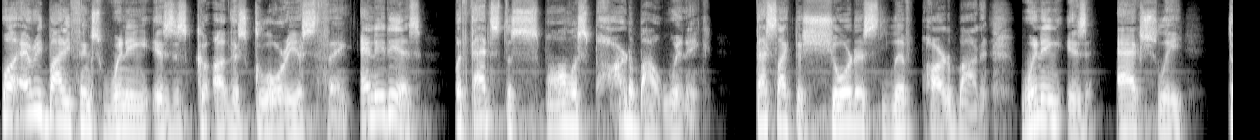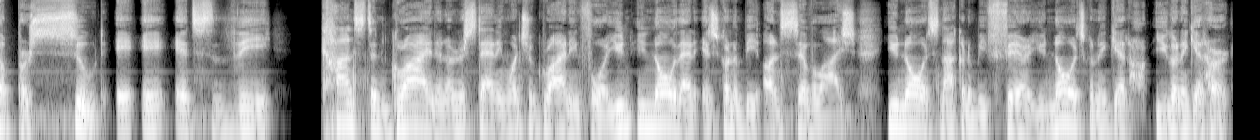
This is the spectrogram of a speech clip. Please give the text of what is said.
Well, everybody thinks winning is this uh, this glorious thing, and it is. But that's the smallest part about winning. That's like the shortest lived part about it. Winning is actually the pursuit. It, it, it's the constant grind and understanding what you're grinding for. You you know that it's going to be uncivilized. You know it's not going to be fair. You know it's going to get you're going to get hurt.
